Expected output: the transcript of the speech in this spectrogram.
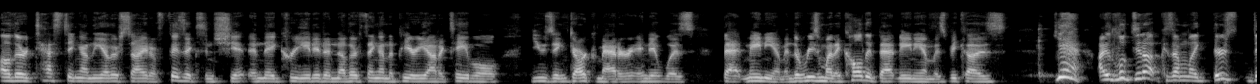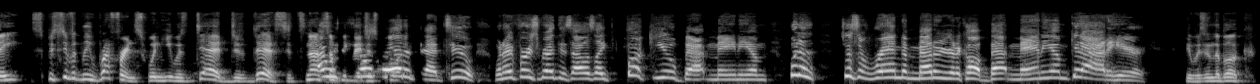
other testing on the other side of physics and shit, and they created another thing on the periodic table using dark matter, and it was Batmanium. And the reason why they called it Batmanium is because Yeah, I looked it up because I'm like, there's they specifically reference when he was dead to this. It's not I was something they just mad at that too. When I first read this, I was like, "Fuck you, Batmanium! What a just a random metal you're gonna call it Batmanium? Get out of here! it was in the book.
